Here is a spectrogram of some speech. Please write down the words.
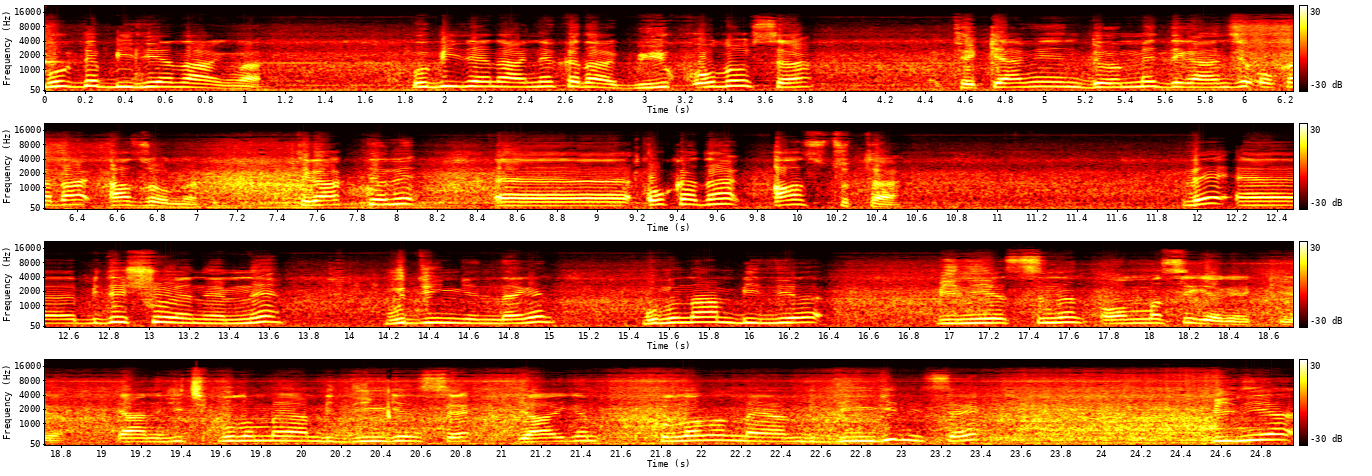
Burada bilyalar var. Bu bilyeler ne kadar büyük olursa tekerleğin dönme direnci o kadar az olur. Traktörü eee, o kadar az tutar. Ve eee, bir de şu önemli. Bu dingillerin bulunan bilye bilyasının olması gerekiyor. Yani hiç bulunmayan bir dingilse, yaygın kullanılmayan bir dingil ise bilye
